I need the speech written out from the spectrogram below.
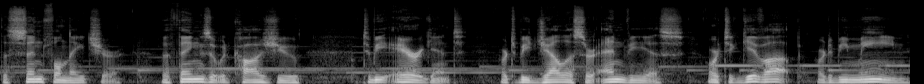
the sinful nature, the things that would cause you to be arrogant, or to be jealous or envious, or to give up, or to be mean,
